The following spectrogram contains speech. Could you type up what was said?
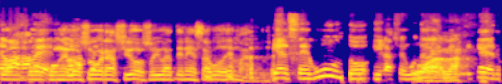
Ah, con, ver, con el oso gracioso iba a tener esa voz de mando? Y el segundo, y la segunda vez me dijeron,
